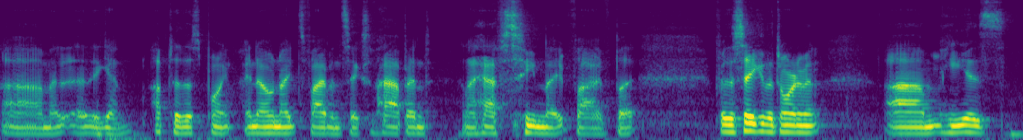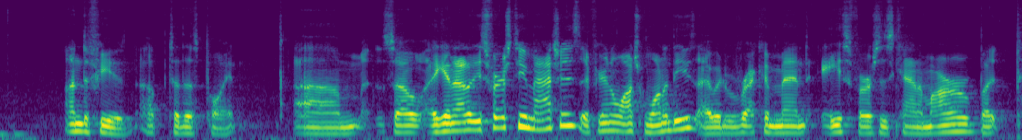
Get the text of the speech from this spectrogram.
Um, again, up to this point, I know nights 5 and 6 have happened, and I have seen night 5, but for the sake of the tournament, um, he is undefeated up to this point. Um, so again, out of these first two matches, if you're gonna watch one of these, I would recommend Ace versus Kanemaru. But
